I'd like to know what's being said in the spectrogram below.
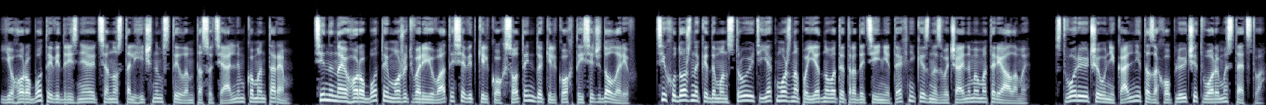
Його роботи відрізняються ностальгічним стилем та соціальним коментарем. Ціни на його роботи можуть варіюватися від кількох сотень до кількох тисяч доларів. Ці художники демонструють, як можна поєднувати традиційні техніки з незвичайними матеріалами, створюючи унікальні та захоплюючі твори мистецтва.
